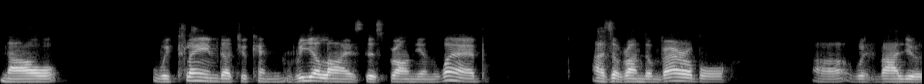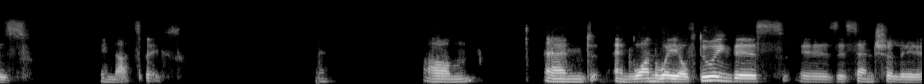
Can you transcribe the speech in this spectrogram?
now we claim that you can realize this Brownian web as a random variable uh, with values in that space. Okay. Um, and and one way of doing this is essentially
